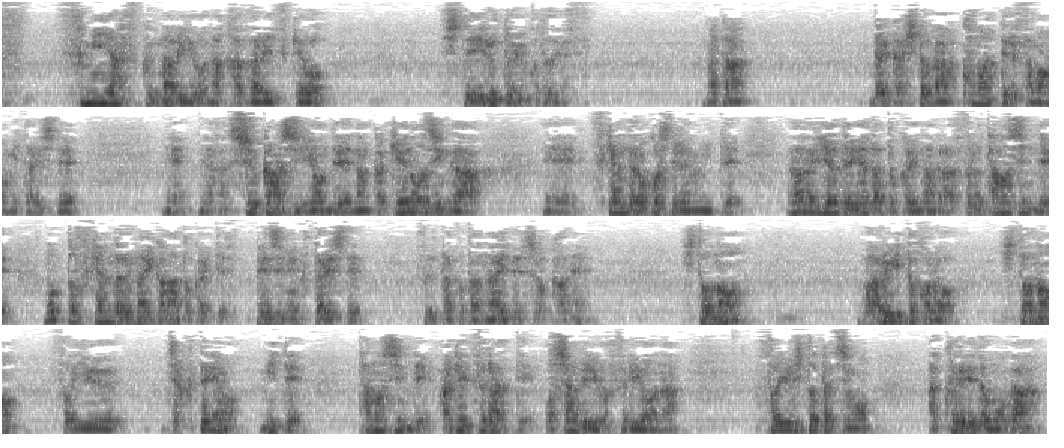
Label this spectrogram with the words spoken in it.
住みやすくなるような飾り付けをしているということです。また、誰か人が困ってる様を見たりして、ね、皆さん週刊誌読んで、なんか芸能人が、えー、スキャンダル起こしてるのを見て、ああ、嫌だ嫌だとか言いながら、それを楽しんで、もっとスキャンダルないかなとか言って、ページめくったりして、そういったことはないでしょうかね。人の悪いところ、人のそういう弱点を見て、楽しんで、あげつらって、おしゃべりをするような、そういう人たちも、悪霊どもが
